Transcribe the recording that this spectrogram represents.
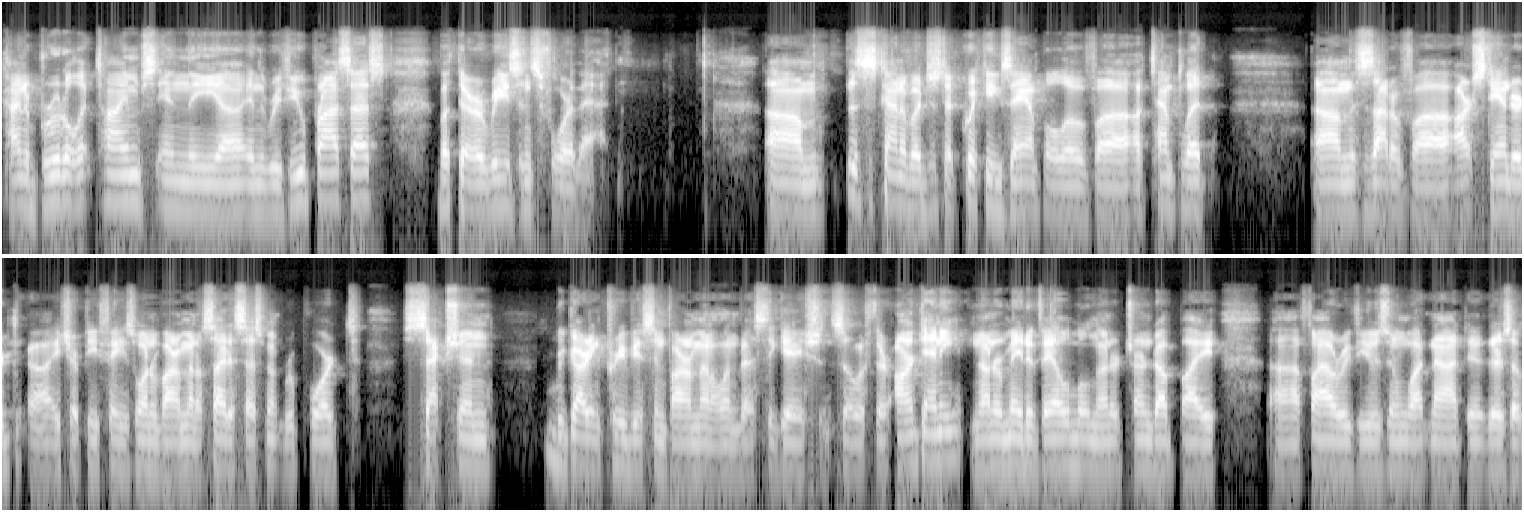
kind of brutal at times in the uh, in the review process, but there are reasons for that. Um, this is kind of a, just a quick example of uh, a template. Um, this is out of uh, our standard uh, HRP Phase 1 Environmental Site Assessment Report section regarding previous environmental investigations. So if there aren't any, none are made available, none are turned up by uh, file reviews and whatnot, there's a,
